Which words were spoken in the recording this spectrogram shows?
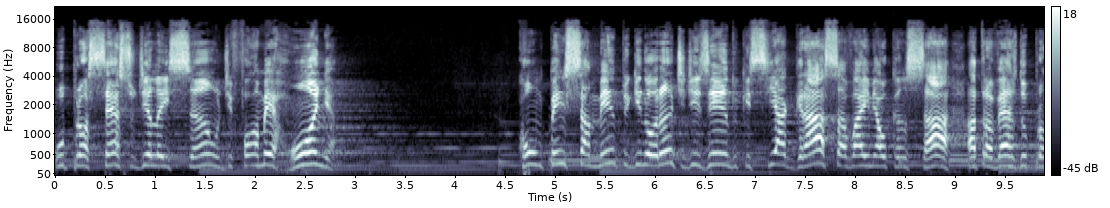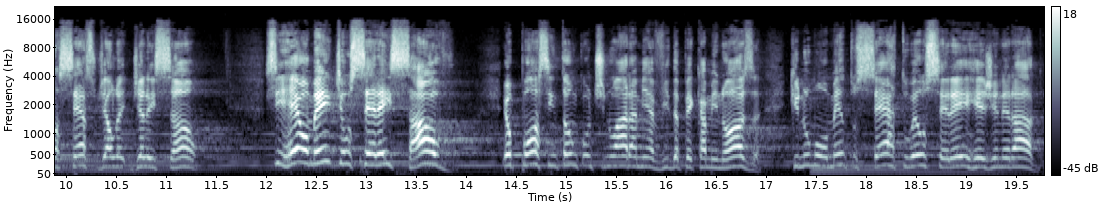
o processo de eleição de forma errônea, com um pensamento ignorante dizendo que se a graça vai me alcançar através do processo de eleição, se realmente eu serei salvo, eu posso então continuar a minha vida pecaminosa, que no momento certo eu serei regenerado.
